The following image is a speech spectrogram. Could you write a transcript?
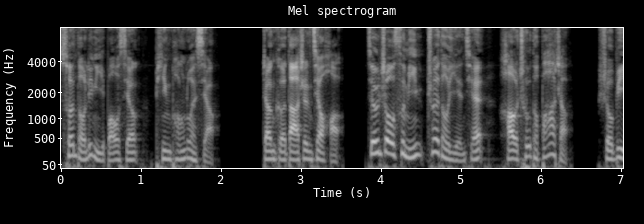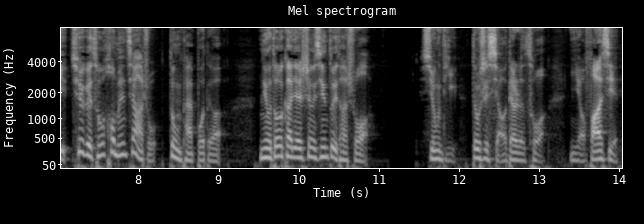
窜到另一包厢，乒乓乱响。张克大声叫好，将赵思明拽到眼前，还要抽他巴掌。手臂却给从后面架住，动弹不得。扭头看见盛兴，对他说：“兄弟，都是小店的错，你要发泄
